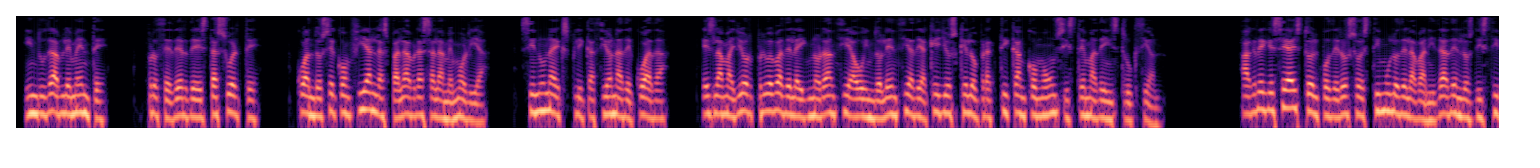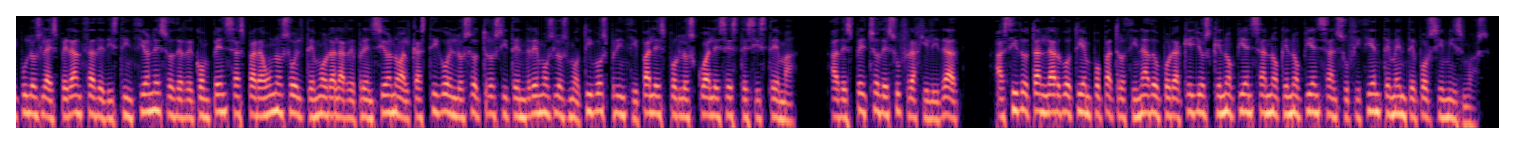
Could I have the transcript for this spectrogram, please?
Indudablemente, proceder de esta suerte, cuando se confían las palabras a la memoria, sin una explicación adecuada, es la mayor prueba de la ignorancia o indolencia de aquellos que lo practican como un sistema de instrucción. Agréguese a esto el poderoso estímulo de la vanidad en los discípulos, la esperanza de distinciones o de recompensas para unos o el temor a la reprensión o al castigo en los otros y tendremos los motivos principales por los cuales este sistema, a despecho de su fragilidad, ha sido tan largo tiempo patrocinado por aquellos que no piensan o que no piensan suficientemente por sí mismos.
